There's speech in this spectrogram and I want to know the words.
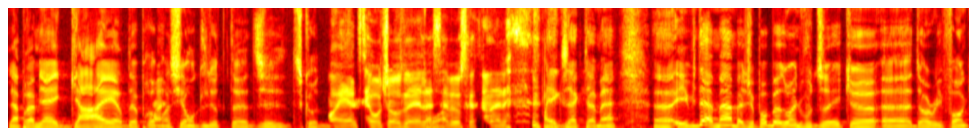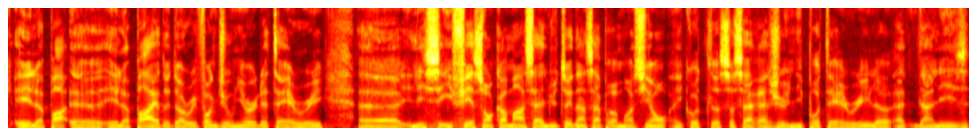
la première guerre de promotion de lutte du, du elle, c'est autre chose. Là, elle Ouais. savait où ça s'en allait. Exactement. Euh, évidemment, ben, j'ai pas besoin de vous dire que euh, Dory Funk est le, euh, est le père de Dory Funk Jr. de Terry. Les- ses fils ont commencé à lutter dans sa promotion. Écoute, là, ça, ça rajeunit pas Terry. Là, dans les,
